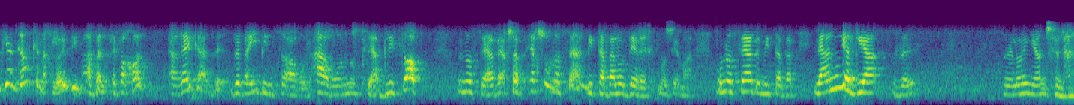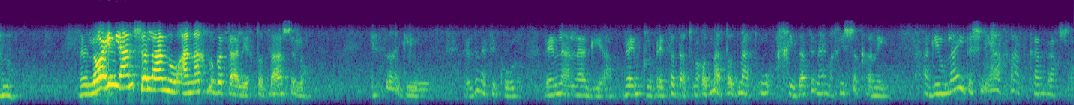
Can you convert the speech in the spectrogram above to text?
נגיע גם כן, אנחנו לא יודעים, אבל לפחות הרגע הזה, זה ויהי בנשוא אהרון. אהרון נוסע בלי סוף. הוא נוסע, ועכשיו איך שהוא נוסע, מתהווה לו דרך, כמו שהיא אמרה. הוא נוסע ומתהווה. לאן הוא יגיע? זה, זה לא עניין שלנו. זה לא עניין שלנו, אנחנו בתהליך, תוצאה שלו. איזה רגיעות. איזה מתיקות, ואין לאן להגיע, ואין כלום, ואין צדת. אומר, עוד מעט, עוד מעט, הוא אחיזת עיניים הכי שקרנית. הגאולה היא בשנייה אחת, כאן ועכשיו.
